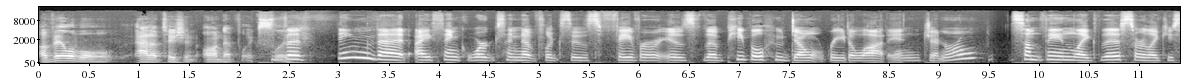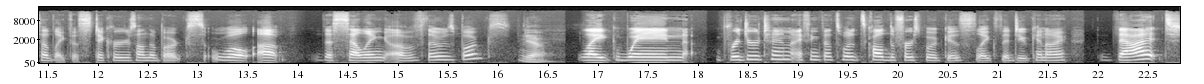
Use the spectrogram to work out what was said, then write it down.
available adaptation on Netflix? Like, the thing that I think works in Netflix's favor is the people who don't read a lot in general. Something like this, or like you said, like the stickers on the books, will up the selling of those books. yeah, Like when Bridgerton, I think that's what it's called. The first book is like The Duke and I. That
